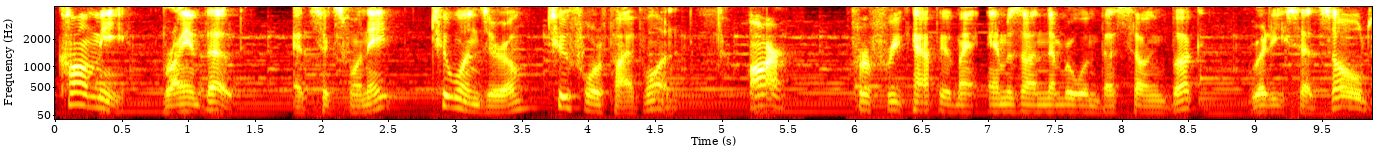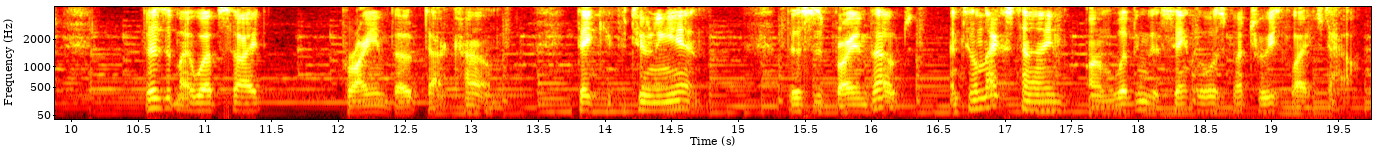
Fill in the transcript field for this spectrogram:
Call me, Brian Vogt, at 618 210 2451. Or, for a free copy of my Amazon number one best-selling book, Ready, Set, Sold, visit my website, brianvogt.com. Thank you for tuning in. This is Brian Vogt. Until next time on Living the St. Louis Metro East Lifestyle.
